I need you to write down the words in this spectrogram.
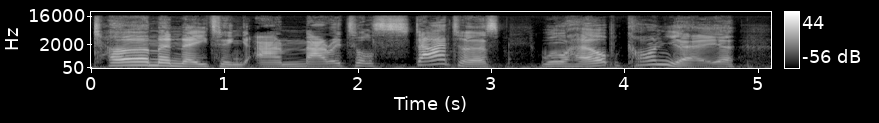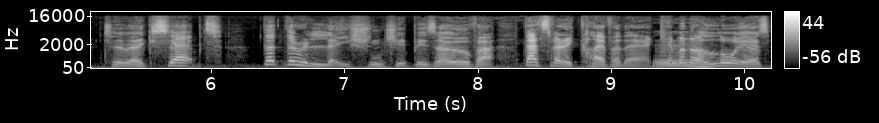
terminating our marital status will help Kanye to accept that the relationship is over. That's very clever there. Kim and her mm. lawyers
